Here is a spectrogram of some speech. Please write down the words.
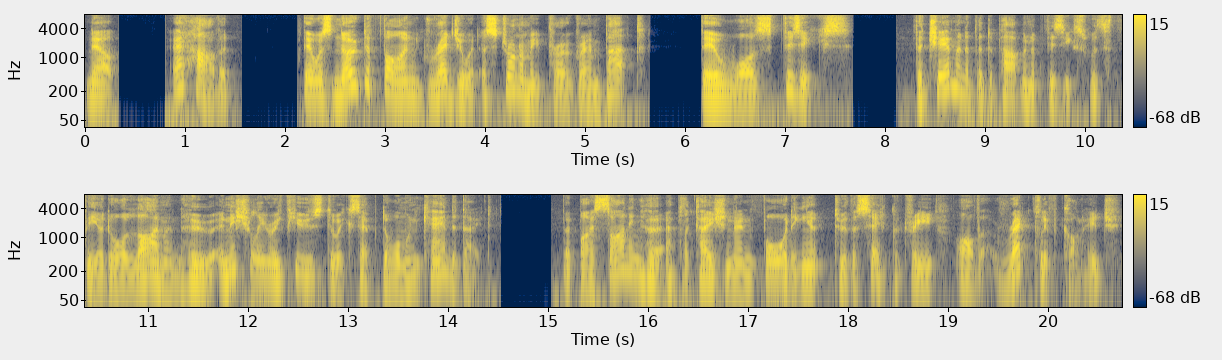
Now, at Harvard, there was no defined graduate astronomy program, but there was physics. The chairman of the Department of Physics was Theodore Lyman, who initially refused to accept a woman candidate but by signing her application and forwarding it to the secretary of Radcliffe College,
